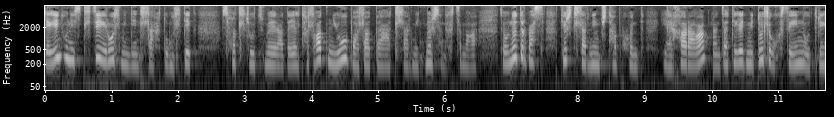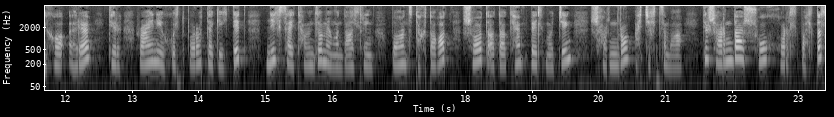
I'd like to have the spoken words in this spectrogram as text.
Яг энэ хүний сэтгцийн эрүүл мэндийн талаарх дүгнэлтийг судалж үзмээр одоо яг толгойд нь юу болоод байгаа талаар мэдмээр санагдсан байгаа. За өнөөдөр бас тэр талаар нэмж та бүхэнд ярихаар байгаа. За тэгээд мэдүүлэг өгсөн энэ өдрийнхөө орой тэр Райны өхөлт буруутай гэгдээд 1 сая 500 мянган долларын бонд тогтоогоод шууд одоо Campbell мужийн шорон руу ачигдсан байгаа. Тэр шорондоо шүүх хурал болтол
